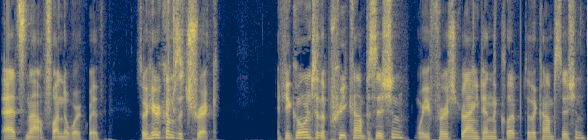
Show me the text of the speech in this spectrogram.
That's not fun to work with. So here comes the trick. If you go into the pre-composition, where you first dragged in the clip to the composition,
